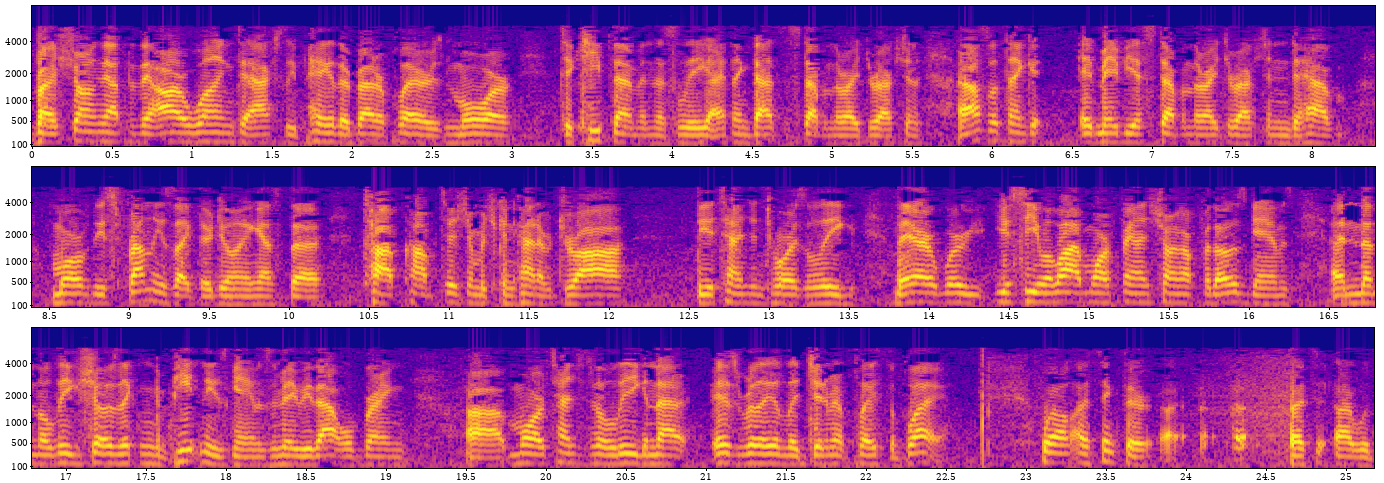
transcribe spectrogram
by showing that, that they are willing to actually pay their better players more to keep them in this league, I think that's a step in the right direction. I also think it, it may be a step in the right direction to have more of these friendlies like they're doing against the top competition, which can kind of draw the attention towards the league there, where you see a lot more fans showing up for those games, and then the league shows they can compete in these games, and maybe that will bring uh, more attention to the league, and that is really a legitimate place to play. Well, I think there. I, I, th- I would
